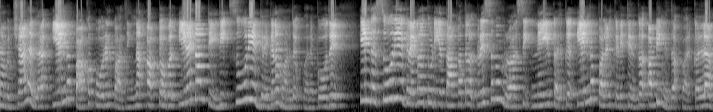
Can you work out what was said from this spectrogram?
நம்ம சேனல்ல என்ன பார்க்க போறோம்னு பார்த்தீங்கன்னா அக்டோபர் இரண்டாம் தேதி சூரிய கிரகணமானது வரப்போகுது. இந்த சூரிய கிரகணத்துடைய தாக்கத்தால் ரிசவம் ராசி நேர்களுக்கு என்ன பலன் கிடைத்திருக்கு அப்படிங்கிறத பார்க்கலாம்.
